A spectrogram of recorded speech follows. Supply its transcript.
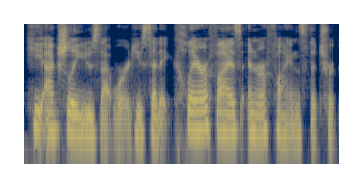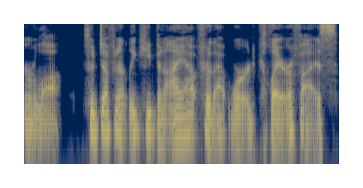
he actually used that word. He said it clarifies and refines the trigger law. So definitely keep an eye out for that word, clarifies.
